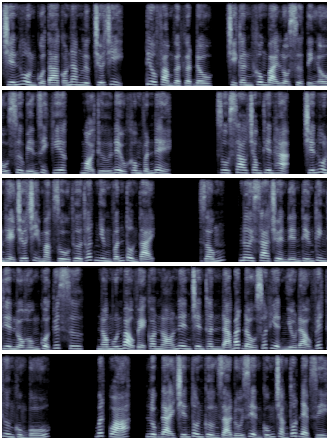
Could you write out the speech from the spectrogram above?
Chiến hồn của ta có năng lực chữa trị, tiêu phàm gật gật đầu, chỉ cần không bại lộ sự tình ấu sư biến dị kia, mọi thứ đều không vấn đề. Dù sao trong thiên hạ, chiến hồn hệ chữa trị mặc dù thưa thớt nhưng vẫn tồn tại. Giống, nơi xa truyền đến tiếng kinh thiên nộ hống của tuyết sư, nó muốn bảo vệ con nó nên trên thân đã bắt đầu xuất hiện nhiều đạo vết thương khủng bố. Bất quá, lục đại chiến tôn cường giả đối diện cũng chẳng tốt đẹp gì,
